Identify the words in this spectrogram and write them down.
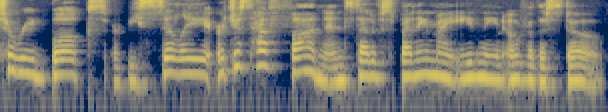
to read books or be silly or just have fun instead of spending my evening over the stove.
